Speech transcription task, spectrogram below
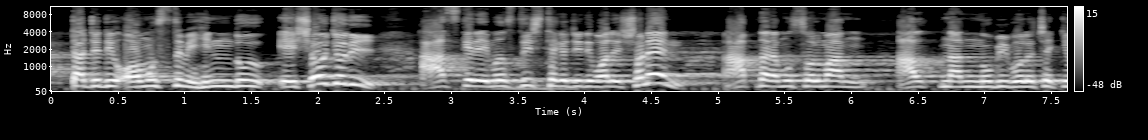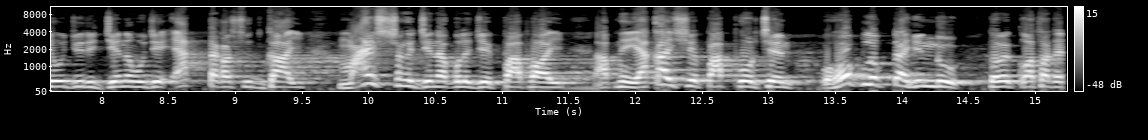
একটা যদি অমুসলিম হিন্দু এসেও যদি আজকের এই মসজিদ থেকে যদি বলে, শোনেন, আপনারা মুসলমান, আলতনার নবী বলেছে, কেউ যদি জেনে বুঝে এক টাকা সুদ খায়, মায়ের সঙ্গে জেনা করলে যে পাপ হয়, আপনি একাই সে পাপ করছেন, হোক লোকটা হিন্দু, তবে কথাটা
